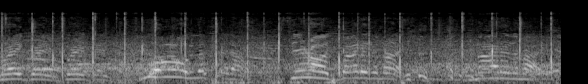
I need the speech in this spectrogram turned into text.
Great game, great game. Whoa, look at that. Siraj, man of the match. man of the match.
